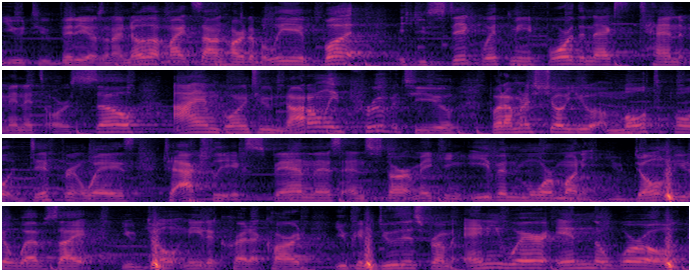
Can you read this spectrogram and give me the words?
YouTube videos. And I know that might sound hard to believe, but if you stick with me for the next 10 minutes or so, I am going to not only prove it to you, but I'm gonna show you multiple different ways to actually expand this and start making even more money. You don't need a website, you don't need a credit card, you can do this from anywhere in the world,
